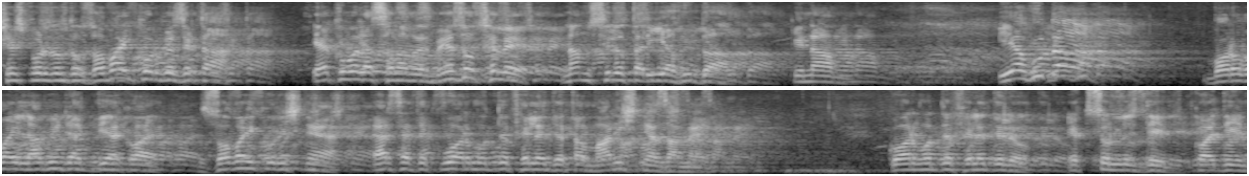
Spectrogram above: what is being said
শেষ পর্যন্ত জবাই করবে যেটা। আলাহ সালামের মেজো ছেলে, নাম ছিল তার ইয়াহুদা। কি নাম? ইয়াহুদা। বড় ভাই লাভি ডাক দিয়া কয়, জবাই করিস না, এর সাথে কুয়ার মধ্যে ফেলে দে তা মারিস না জানে কুয়ার মধ্যে ফেলে দিল একচল্লিশ দিন, কয়দিন?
